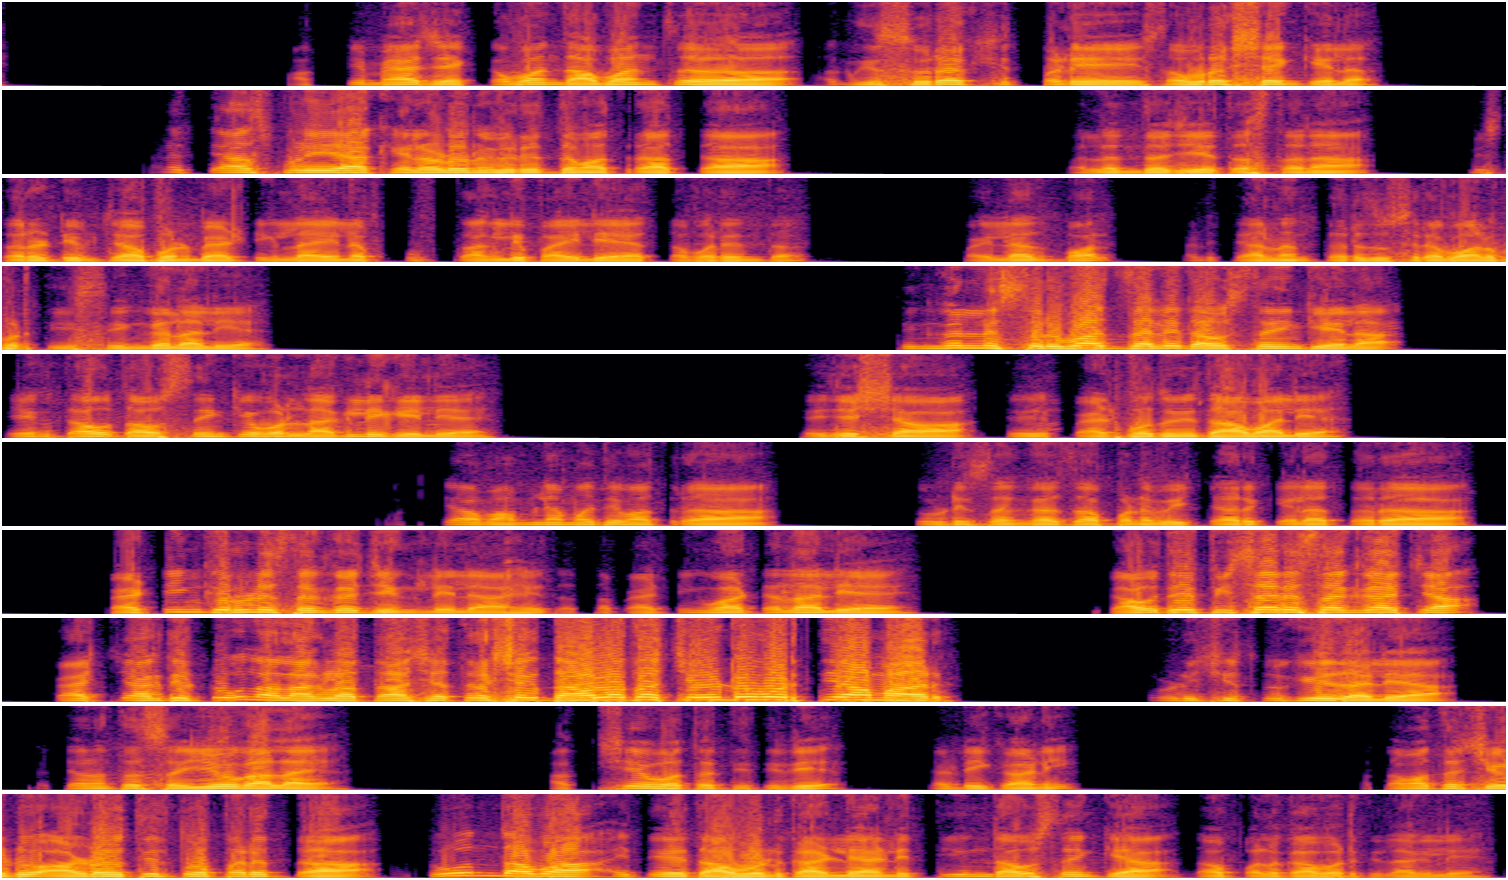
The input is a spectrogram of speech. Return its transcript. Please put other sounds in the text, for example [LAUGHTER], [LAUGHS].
मागची मॅच एकावन्न धावांचं अगदी सुरक्षितपणे संरक्षण केलं. आणि त्याचपुढे या खेळाडूंविरुद्ध मात्र आता फलंदाजी येत असताना विसारा टीमच्या आपण बॅटिंग लाईनअप खूप चांगली पाहिली आहे आतापर्यंत. पहिलाच बॉल आणि त्यानंतर दुसऱ्या बॉलवरती सिंगल आली आहे. सिंगलने सुरुवात झाली धावसंख्येला. एक धाव धावसंख्येवर लागली गेली आहे. तेजसच्या ते बॅटमधून धाव आली आहे. त्या मामल्यामध्ये मात्र थोडी संघाचा आपण विचार केला तर बॅटिंग करून हे संघ जिंकलेले आहेत. आता बॅटिंग वाटायला आली आहे. गावदे पिसारे संघाच्या बॅटच्या अगदी टोला लागला होता. क्षेत्रक्षक धावला होता चेंडूवरती आमार थोडीशी चुकी झाल्या त्यानंतर संयोग आलाय. आक्षेप होता तिथे त्या ठिकाणी. आता मात्र चेंडू अडवतील तोपर्यंत दोन धावा इथे धावड काढले आणि तीन धावसंख्या धाव पलकावरती लागली आहे.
